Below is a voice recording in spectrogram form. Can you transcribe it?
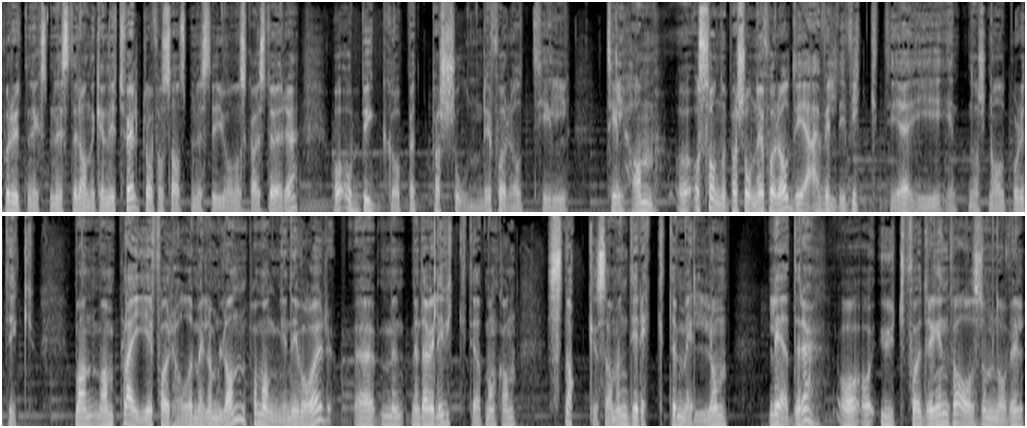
for utenriksminister Anniken Huitfeldt og for statsminister Jonas Gahr Støre å, å, bygge opp et personlig forhold til, til ham. Og, og, sånne personlige forhold de er veldig viktige i internasjonal politikk. Man, man pleier forholdet mellom land på mange nivåer, men, men, det er veldig viktig at man kan snakke sammen direkte mellom ledere. Og, og utfordringen for alle som nå vil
